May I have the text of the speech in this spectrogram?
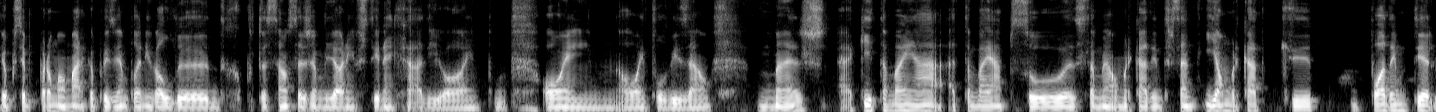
eu percebo que para uma marca, por exemplo, a nível de, de reputação, seja melhor investir em rádio ou em, ou em, ou em televisão, mas aqui também há, também há pessoas, também há um mercado interessante e é um mercado que podem ter,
